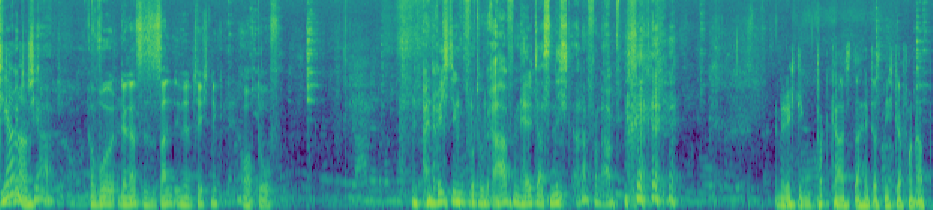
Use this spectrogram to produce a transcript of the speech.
Theoretisch ja. Obwohl der ganze Sand in der Technik auch doof. Einen richtigen Fotografen hält das nicht davon ab. Einen richtigen Podcaster hält das nicht davon ab.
